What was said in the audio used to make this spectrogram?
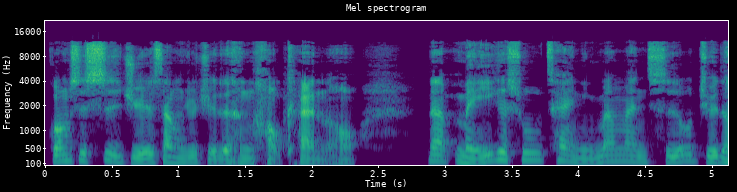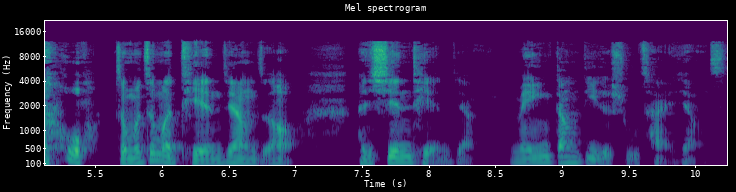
光是视觉上就觉得很好看哦。那每一个蔬菜你慢慢吃，都觉得哇，怎么这么甜？这样子哦，很鲜甜，这样美瑛当地的蔬菜这样子。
